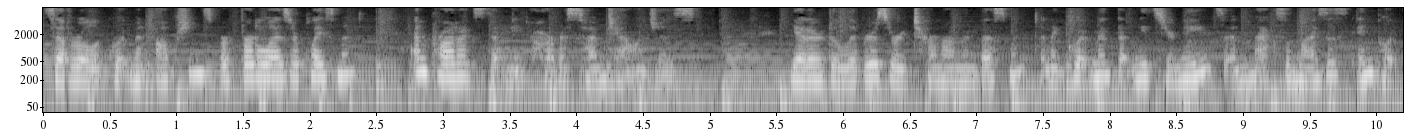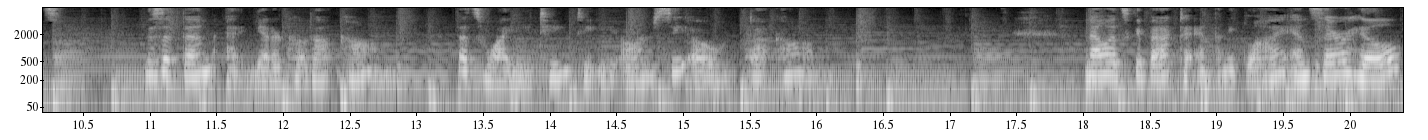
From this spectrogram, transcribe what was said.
several equipment options for fertilizer placement, and products that meet harvest time challenges. Yetter delivers a return on investment and equipment that meets your needs and maximizes inputs. Visit them at yetterco.com. That's Y-E-T-T-E-R-C-O dot com. Now let's get back to Anthony Bly and Sarah Hill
